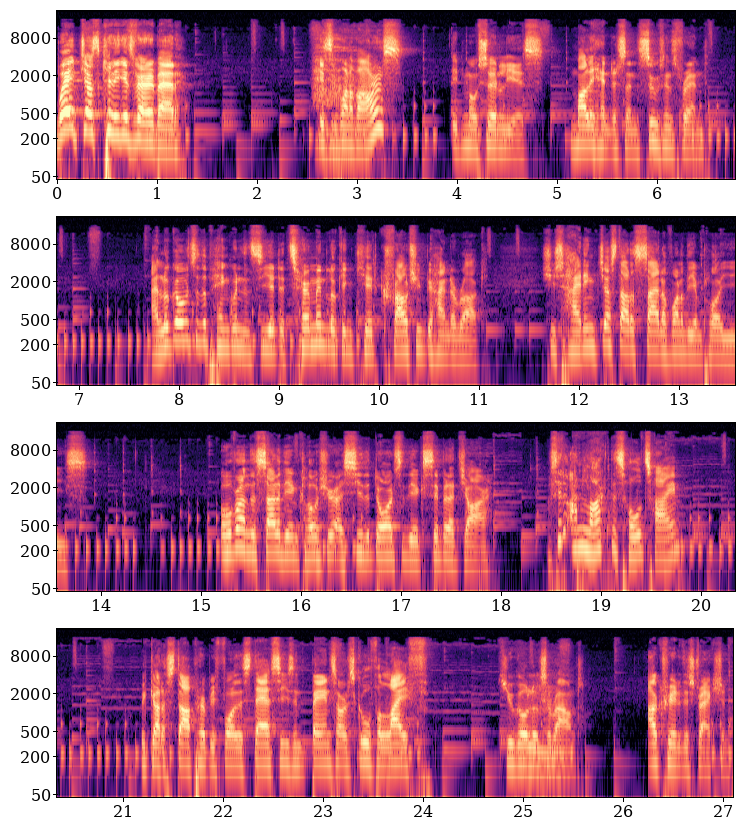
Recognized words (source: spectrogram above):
Wait, just kidding, it's very bad. Is it one of ours? It most certainly is. Molly Henderson, Susan's friend. I look over to the penguin and see a determined looking kid crouching behind a rock. She's hiding just out of sight of one of the employees. Over on the side of the enclosure, I see the door to the exhibit ajar. Was it unlocked this whole time? We gotta stop her before the staff sees and bans our school for life. Hugo looks hmm. around. I'll create a distraction.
